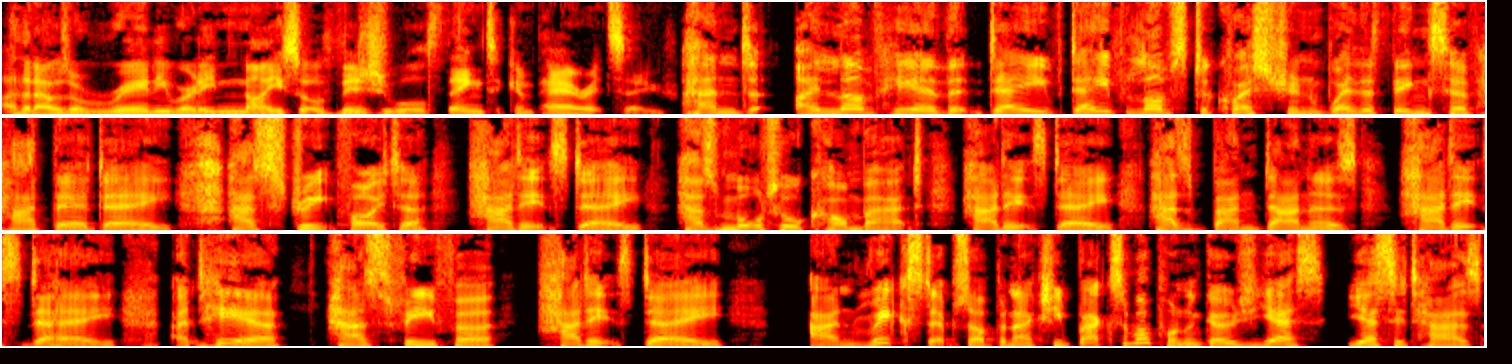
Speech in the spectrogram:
I thought that was a really, really nice sort of visual thing to compare it to. And I love here that Dave, Dave loves to question whether things have had their day. Has Street Fighter had its day? Has Mortal Kombat had its day? Has Bandanas had its day? And here, has FIFA had its day? And Rick steps up and actually backs him up on and goes, Yes, yes, it has.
